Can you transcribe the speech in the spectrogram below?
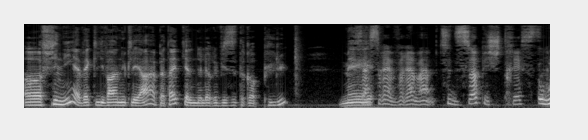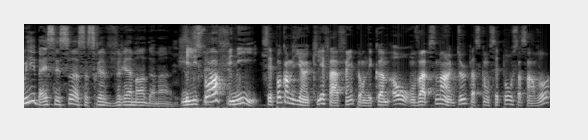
a fini avec l'hiver nucléaire. Peut-être qu'elle ne le revisitera plus. Mais Ça serait vraiment... Tu dis ça, puis je suis triste. oui, ben c'est ça. Ça serait vraiment dommage. Mais l'histoire finit. C'est pas comme il y a un cliff à la fin puis on est comme oh on veut absolument un 2 parce qu'on sait pas où ça s'en va.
